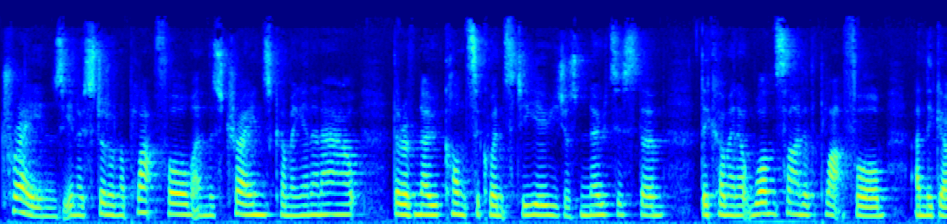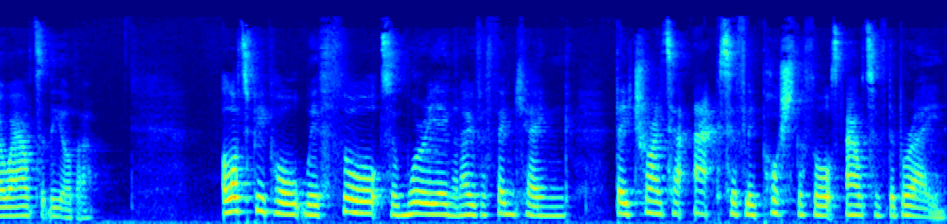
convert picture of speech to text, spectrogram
trains, you know, stood on a platform and there's trains coming in and out. They're of no consequence to you, you just notice them. They come in at one side of the platform and they go out at the other. A lot of people with thoughts and worrying and overthinking, they try to actively push the thoughts out of the brain.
